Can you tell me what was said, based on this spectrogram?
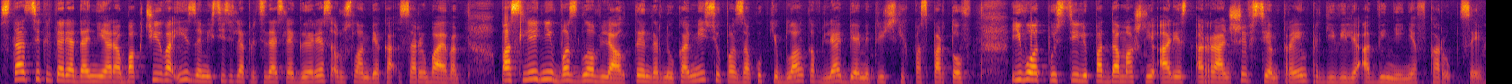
статс-секретаря Даниэра Бакчиева и заместителя председателя ГРС Русланбека Сарыбаева. Последний возглавлял тендерную комиссию по закупке бланков для биометрических паспортов. Его отпустили под домашний арест раньше. Всем троим предъявили обвинения в коррупции.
